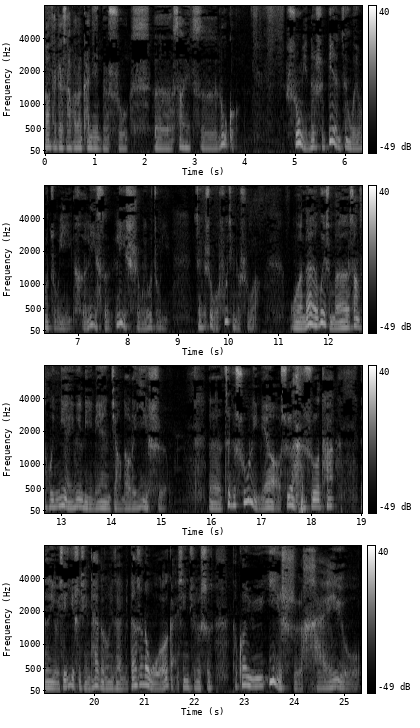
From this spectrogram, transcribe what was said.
刚才在沙发上看见一本书，呃，上一次录过，书名呢是《辩证唯物主义和历史历史唯物主义》，这个是我父亲的书啊。我呢为什么上次会念？因为里面讲到了意识。呃，这个书里面啊，虽然说它，呃，有一些意识形态的东西在里面，但是呢，我感兴趣的是它关于意识还有。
